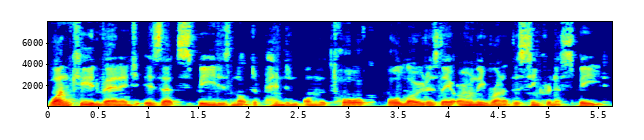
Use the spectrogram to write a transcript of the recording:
One key advantage is that speed is not dependent on the torque or load as they only run at the synchronous speed.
